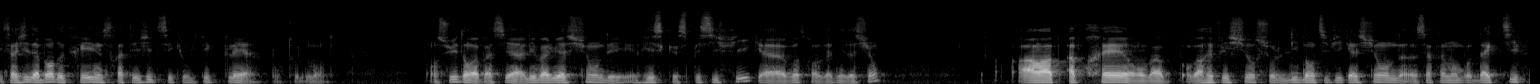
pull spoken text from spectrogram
s'agit d'abord de créer une stratégie de sécurité claire pour tout le monde. Ensuite, on va passer à l'évaluation des risques spécifiques à votre organisation. après, on va, on va réfléchir sur l'identification d'un certain nombre d'actifs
